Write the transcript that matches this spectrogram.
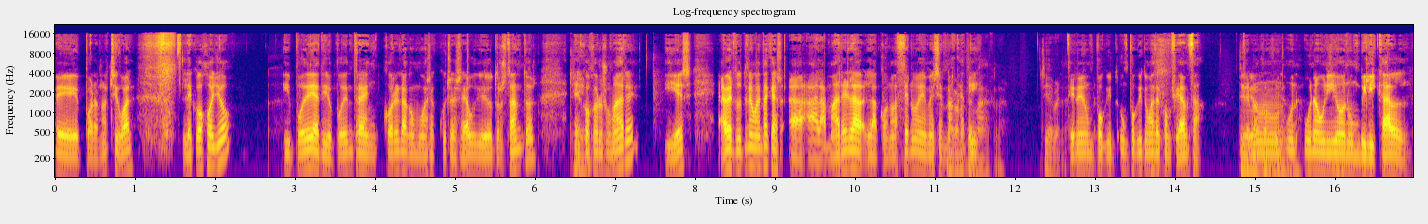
eh, por la noche igual. Le cojo yo y puede, ya tío, puede entrar en cólera como has escuchado ese audio de otros tantos. Sí, Es coger a su madre y es. A ver, tú ten en cuenta que a, a la madre la, la conoce nueve meses más que a ti. más, claro. Sí, es verdad. Tiene un poquito, un poquito más de confianza. Tiene Tiene más un- un- confianza. una unión umbilical,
